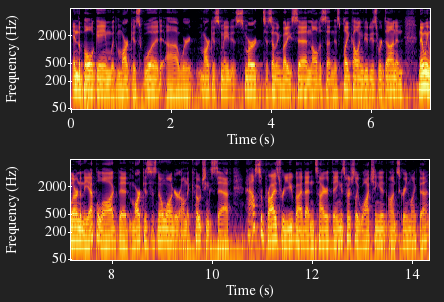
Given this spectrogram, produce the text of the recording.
in the bowl game with Marcus Wood, uh, where Marcus made a smirk to something Buddy said, and all of a sudden his play calling duties were done. And then we learned in the epilogue that Marcus is no longer on the coaching staff. How surprised were you by that entire thing, especially watching it on screen like that?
